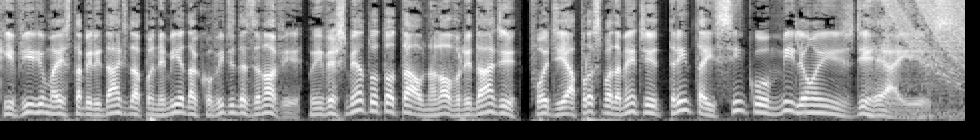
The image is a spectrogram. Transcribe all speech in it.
que vive uma estabilidade da pandemia da Covid-19. O investimento total na nova unidade foi de aproximadamente 35 milhões de reais.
